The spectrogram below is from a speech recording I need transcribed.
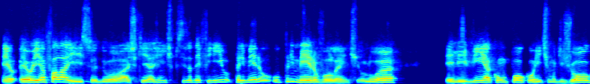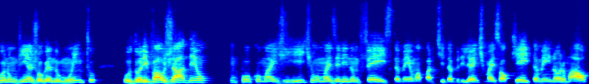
Eu, eu ia falar isso, Edu. Acho que a gente precisa definir primeiro o primeiro volante. O Luan, ele vinha com pouco ritmo de jogo, não vinha jogando muito. O Dorival já deu um pouco mais de ritmo, mas ele não fez também uma partida brilhante, mas ok, também normal.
